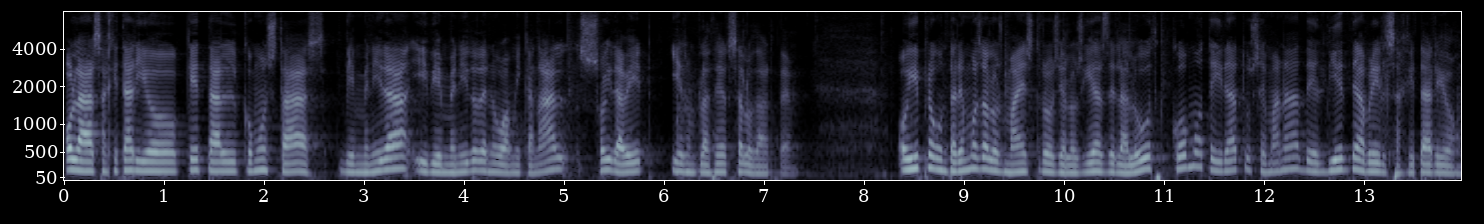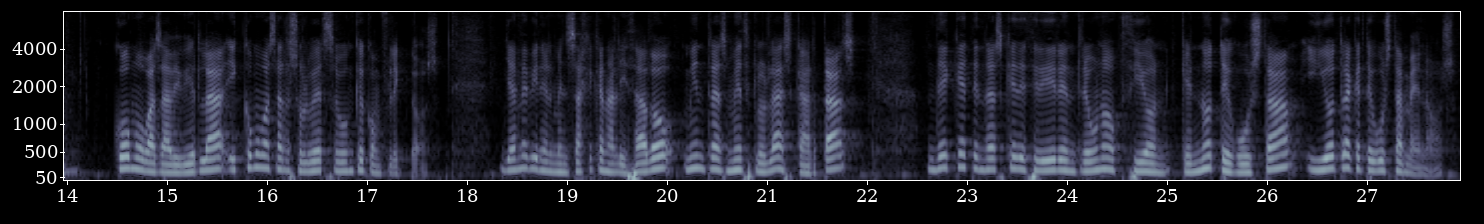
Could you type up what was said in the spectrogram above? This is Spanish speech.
Hola Sagitario, ¿qué tal? ¿Cómo estás? Bienvenida y bienvenido de nuevo a mi canal. Soy David y es un placer saludarte. Hoy preguntaremos a los maestros y a los guías de la luz cómo te irá tu semana del 10 de abril, Sagitario, cómo vas a vivirla y cómo vas a resolver según qué conflictos. Ya me viene el mensaje canalizado mientras mezclo las cartas de que tendrás que decidir entre una opción que no te gusta y otra que te gusta menos.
